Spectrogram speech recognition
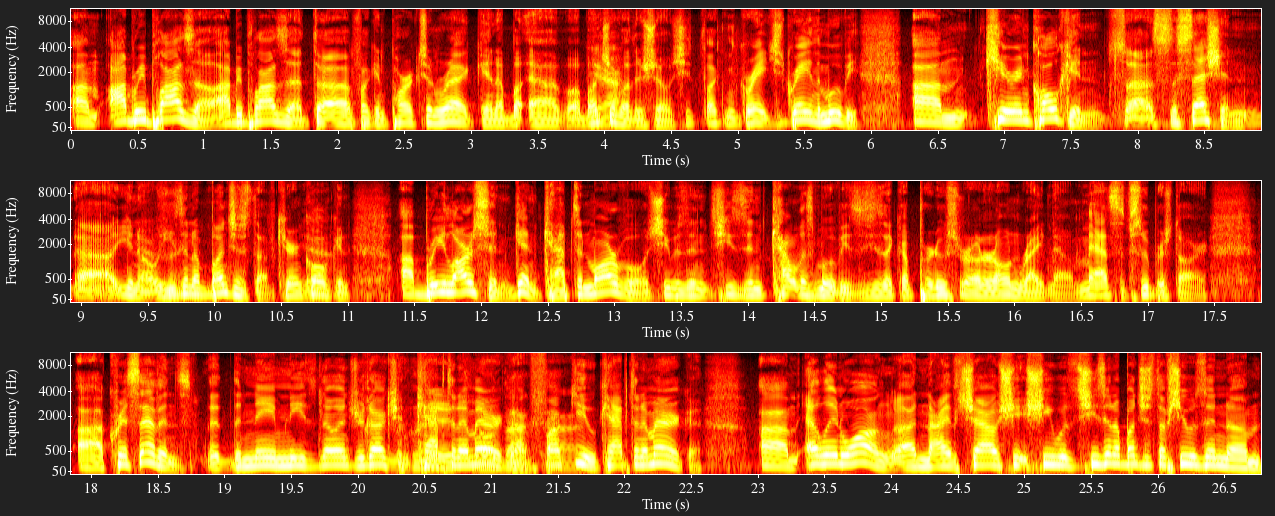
Um, Aubrey Plaza, Aubrey Plaza, th- uh, fucking Parks and Rec, and a, bu- uh, a bunch Yeah. of other shows. She's fucking great. She's great in the movie. Um, Kieran Culkin, uh, Succession. Uh, you know, he's in a bunch of stuff. Kieran Yeah. Culkin, uh, Brie Larson, again, Captain Marvel. She was in. She's in countless movies. She's like a producer on her own right now. Massive superstar. Uh, Chris Evans. The, the name needs no introduction. Captain America. Fuck you, Captain America. Um, Ellen Wong, uh, Knives Chow. She she was she's in a bunch of stuff. She was in um,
